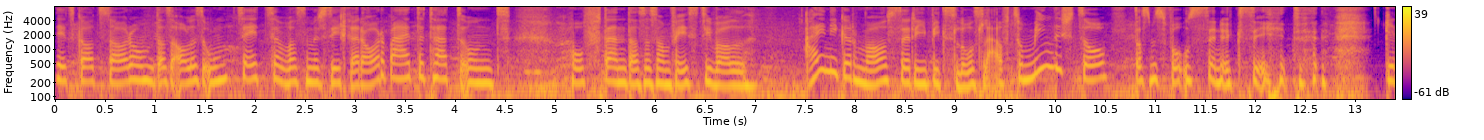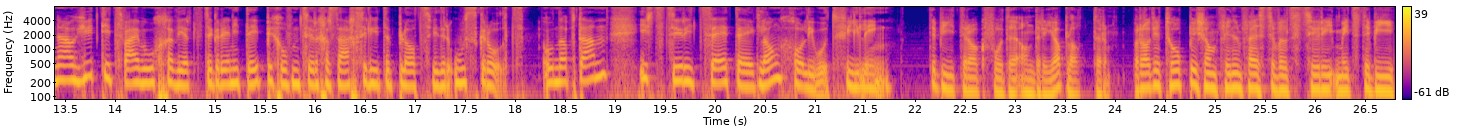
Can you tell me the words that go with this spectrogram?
Jetzt geht es darum, das alles umzusetzen, was man sich erarbeitet hat und hofft dann, dass es am Festival einigermaßen reibungslos läuft. Zumindest so, dass man es von außen nicht sieht. Genau heute in zwei Wochen wird der grüne Teppich auf dem Zürcher Sechserleutenplatz wieder ausgerollt. Und ab dann ist Zürich zehn Tage lang Hollywood-Feeling. Der Beitrag von Andrea Blatter. Radio Top ist am Filmfestival Zürich mit dabei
